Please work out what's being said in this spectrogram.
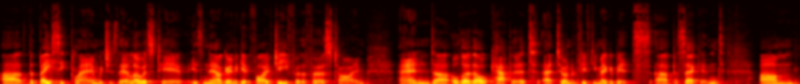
uh, the basic plan, which is their lowest tier, is now going to get 5G for the first time. And uh, although they'll cap it at 250 megabits uh, per second, um,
